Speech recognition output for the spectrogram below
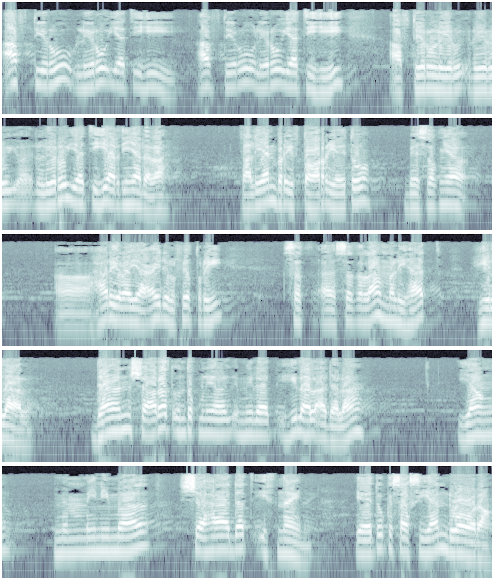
aftiru li ru'yatihi. Aftiru li ru'yatihi aftiru liruyatihi artinya adalah kalian beriftar yaitu besoknya uh, hari raya Idul Fitri uh, setelah melihat hilal. Dan syarat untuk melihat hilal adalah yang minimal syahadat ithnain yaitu kesaksian dua orang.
